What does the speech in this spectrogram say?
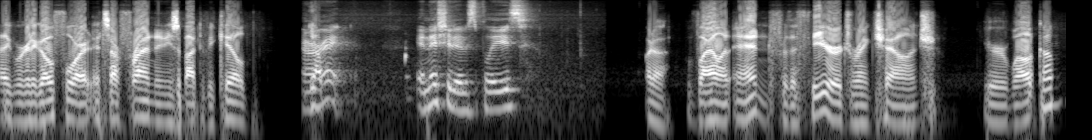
I think we're gonna go for it. It's our friend, and he's about to be killed. All right, Initiatives, please. What a violent end for the Theurge drink challenge. You're welcome.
